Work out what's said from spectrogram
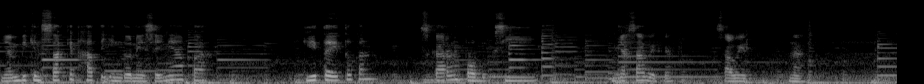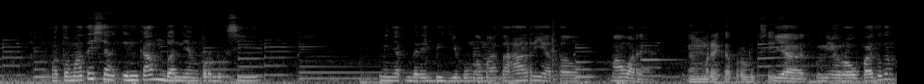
Yang bikin sakit hati Indonesia ini apa? Kita itu kan sekarang produksi minyak sawit kan? Sawit. Nah otomatis yang incumbent yang produksi minyak dari biji bunga matahari atau mawar ya yang mereka produksi Iya, Uni Eropa itu kan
